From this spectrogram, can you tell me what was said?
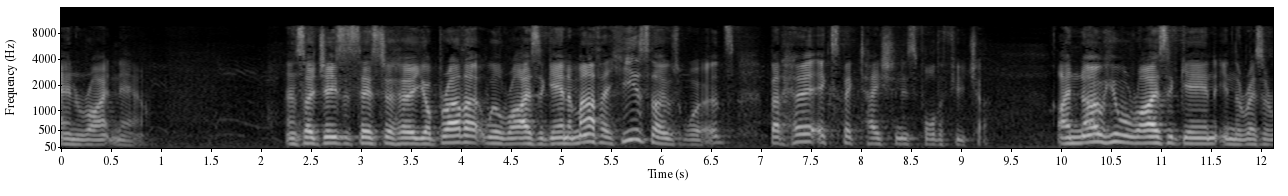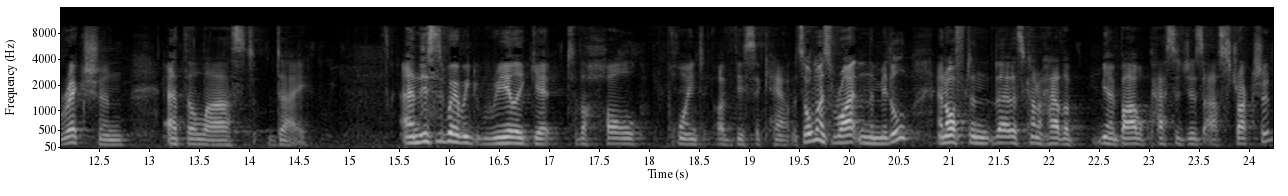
and right now. And so Jesus says to her, Your brother will rise again. And Martha hears those words, but her expectation is for the future. I know he will rise again in the resurrection at the last day. And this is where we really get to the whole point of this account. It's almost right in the middle, and often that's kind of how the you know, Bible passages are structured.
